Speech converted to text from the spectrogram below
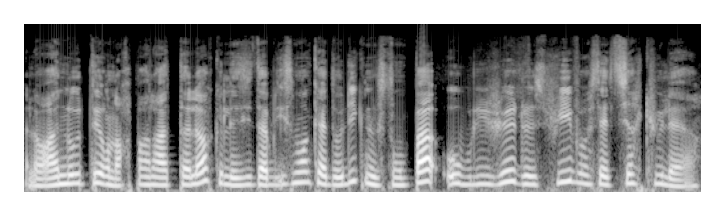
Alors à noter, on en reparlera tout à l'heure, que les établissements catholiques ne sont pas obligés de suivre cette circulaire.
